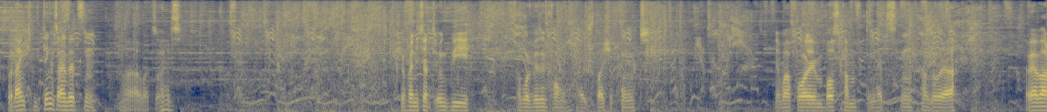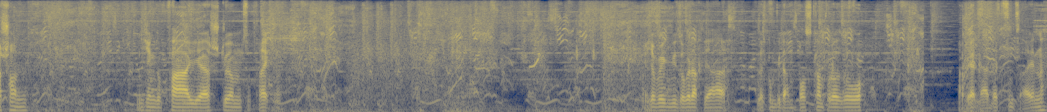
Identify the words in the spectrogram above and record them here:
Ich wollte eigentlich ein Ding einsetzen. Ah, was soll's. Ich hoffe nicht hat irgendwie, aber wir sind vom Speicherpunkt. Der war vor dem Bosskampf den letzten, also ja, er war schon nicht in Gefahr, hier stürmen zu frecken. Ich habe irgendwie so gedacht, ja, vielleicht kommt wieder ein Bosskampf oder so. Aber ja letztens einen.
